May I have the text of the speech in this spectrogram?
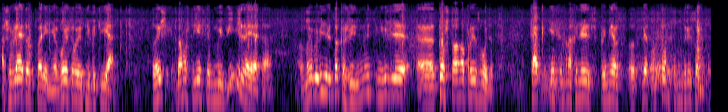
оживляет это творение, вводит его из небытия. Потому что если бы мы видели это, мы бы видели только жизненность, не видели э, то, что оно производит. Как если бы находились, пример, с светом солнца внутри солнца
